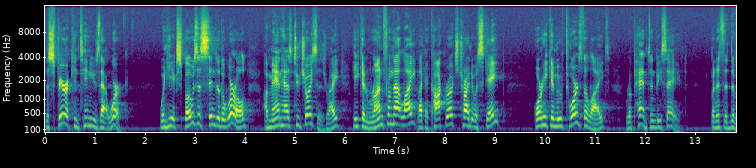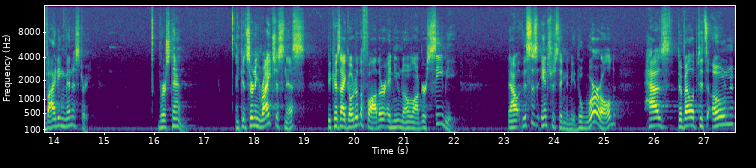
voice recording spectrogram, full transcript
the Spirit continues that work. When he exposes sin to the world, a man has two choices, right? He can run from that light like a cockroach trying to escape, or he can move towards the light repent and be saved. But it's a dividing ministry. Verse 10 And concerning righteousness, because I go to the Father and you no longer see me. Now, this is interesting to me. The world has developed its own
